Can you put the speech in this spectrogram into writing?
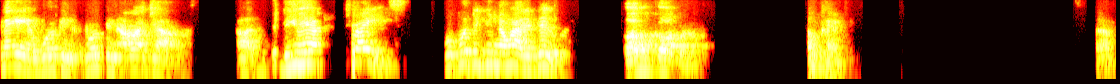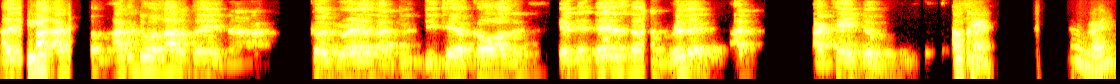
man working, working odd jobs. Uh, do you have trades? What, what do you know how to do? I'm a carpenter. Okay. I, I, I, I can do a lot of things. I cut grass, I do detail cars, and, and there's nothing really I, I can't do. Okay. All right.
